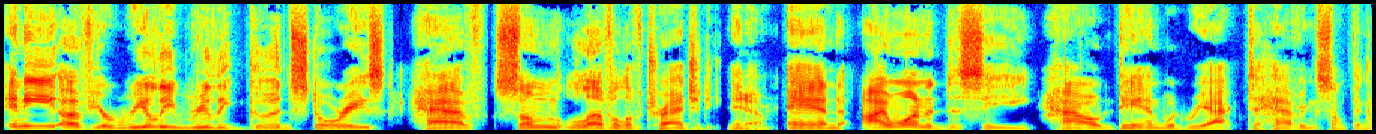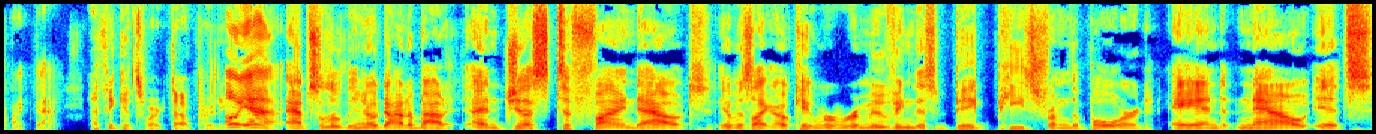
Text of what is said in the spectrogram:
any of your really, really good stories have some level of tragedy in Yeah. And I wanted to see how Dan would react to having something like that. I think it's worked out pretty Oh good. yeah, absolutely, no doubt about it. And just to find out, it was like, okay, we're removing this big piece from the board, and now it's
